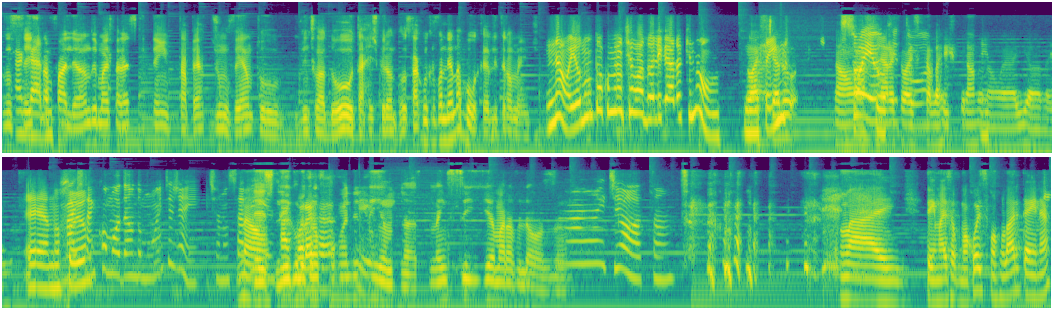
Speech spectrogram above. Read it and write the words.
Não sei se tá falhando, mas parece que tem, tá perto de um vento, ventilador, tá respirando. Você tá com o microfone dentro da boca, literalmente. Não, eu não tô com o ventilador ligado aqui, não. Eu não acho tem... que era, não, sou a eu senhora que, que eu acho que tava respirando, não, é a Iana aí. É, não sou Mas eu. tá incomodando muito, gente. Eu não sabia. Não, Desliga o microfone, linda. Silencia, maravilhosa. Ah, idiota. Mas tem mais alguma coisa? Esse formulário tem, né?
